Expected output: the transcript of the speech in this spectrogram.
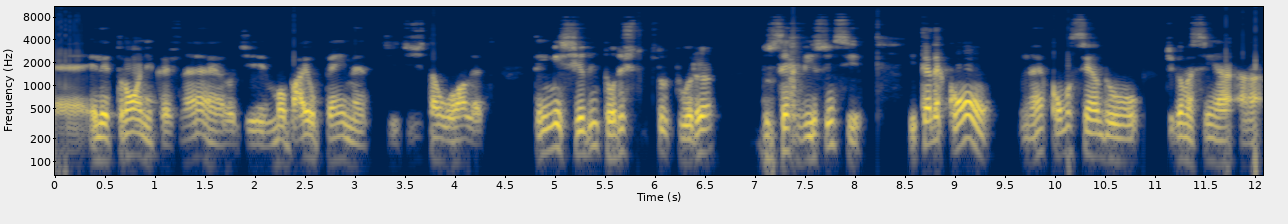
é, eletrônicas, né, de mobile payment, de digital wallet, tem mexido em toda a estrutura do serviço em si. E telecom, né, como sendo, digamos assim, a, a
